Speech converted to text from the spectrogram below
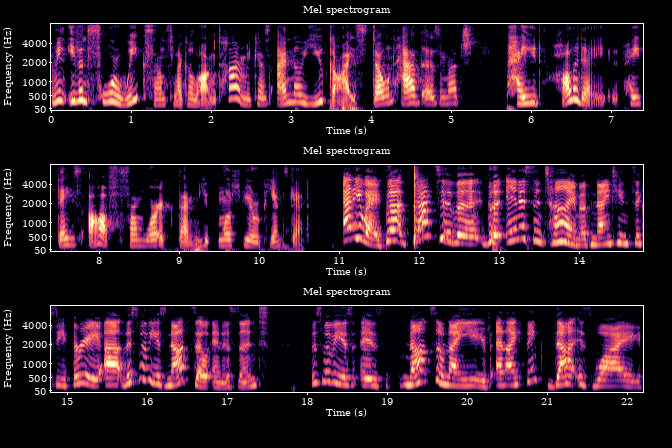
I mean, even four weeks sounds like a long time because I know you guys don't have as much paid holiday, paid days off from work than you, most Europeans get. Anyway, but back to the the innocent time of 1963. Uh, this movie is not so innocent this movie is is not so naive and i think that is why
